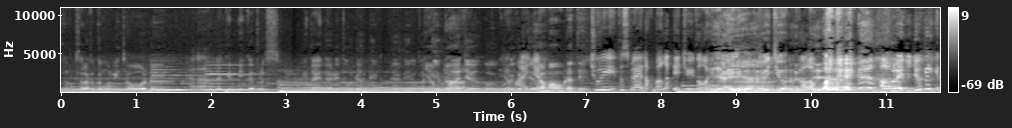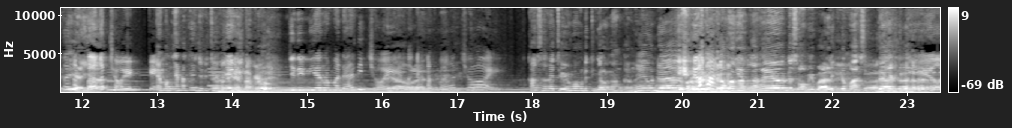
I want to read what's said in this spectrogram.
nah, misalnya ketemu nih cowok nih Heeh. ngajakin nikah terus mintain dari itu udah di jadi apa Ya di rumah udah. aja nggak boleh rumah kerja aja. Gak mau berarti cuy itu sebenarnya enak banget ya cuy kalau Iya, kayak iya. jujur kalau Iya. boleh kalau boleh jujur kayak gitu Iya, enak iya. banget coy kayak emang enaknya jadi cewek enak gitu ya? bro jadi Nia Ramadhani coy Iya, enak, enak enaknya banget gitu. coy kasarnya cewek mah udah tinggal ngangkangnya udah Iya. kalau udah ngangkangnya udah suami balik udah masuk dah Gil. Ya.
